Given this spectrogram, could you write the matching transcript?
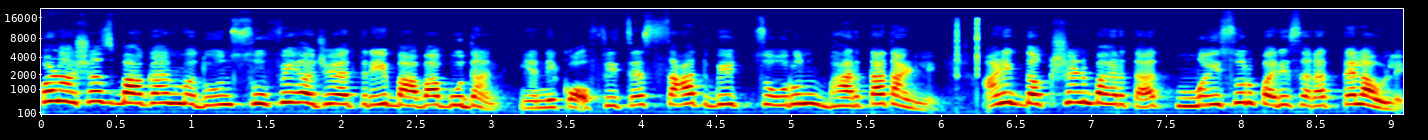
पण अशाच बागांमधून सुफी हजयात्री बाबा बुदान यांनी कॉफीचे सात बीज चोरून भारतात आणले आणि दक्षिण भारतात मैसूर परिसरात ते लावले.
